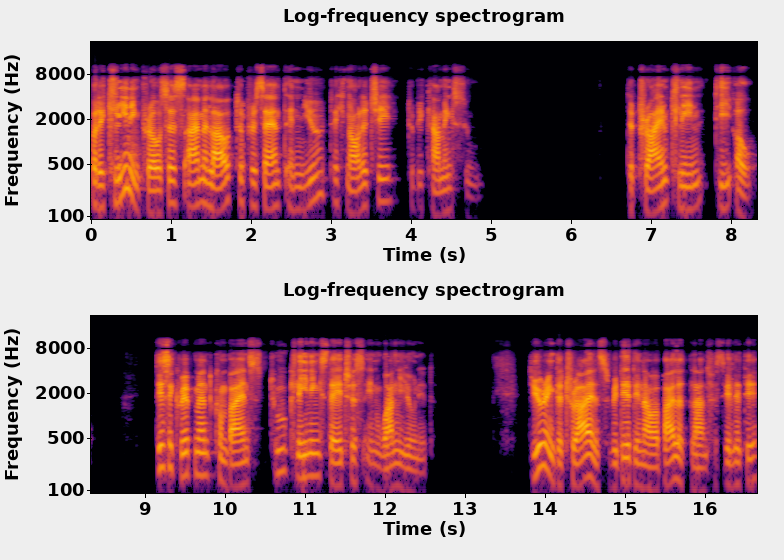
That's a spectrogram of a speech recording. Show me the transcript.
For the cleaning process, I'm allowed to present a new technology to be coming soon. The Prime Clean TO. This equipment combines two cleaning stages in one unit. During the trials we did in our pilot plant facility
